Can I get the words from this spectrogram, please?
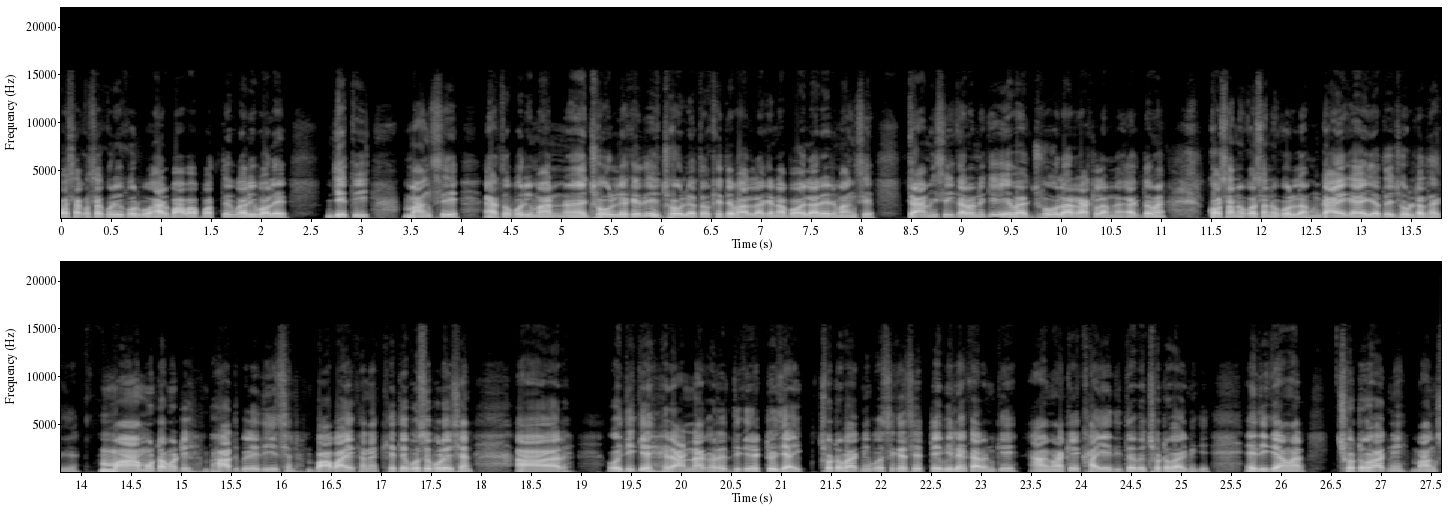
কষা কষা করেই করব। আর বাবা প্রত্যেকবারই বলে যে, তুই মাংসে এত পরিমাণ ঝোল রেখে দিস ঝোল এত খেতে ভালো লাগে না ব্রয়লারের মাংসে। তো আমি সেই কারণে কি এবার ঝোল আর রাখলাম না, একদমে কষানো কষানো করলাম, গায়ে গায়ে যাতে ঝোলটা থাকে। মা মোটামুটি ভাত বেড়ে দিয়েছেন, বাবা এখানে খেতে বসে পড়েছেন। আর ওইদিকে রান্নাঘরের দিকে একটু যাই। ছোটো ভাগ্নি বসে গেছে টেবিলে, কারণ কি আমাকে খাইয়ে দিতে হবে ছোটো ভাগ্নিকে। এদিকে আমার ছোটো ভাগ্নি, মাংস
